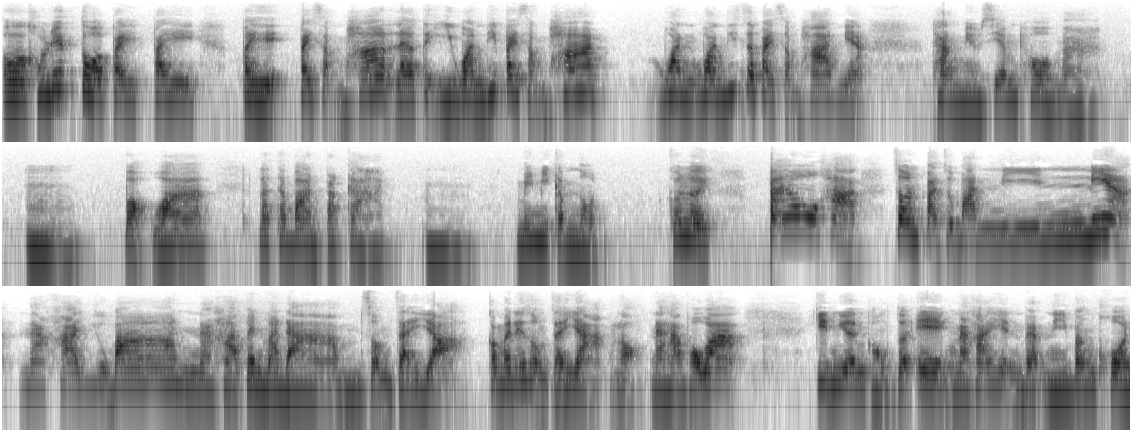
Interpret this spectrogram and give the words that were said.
เออเขาเรียกตัวไปไปไปไปสัมภาษณ์แล้วแต่อีวันที่ไปสัมภาษณ์ วันวันที่จะไปสัมภาษณ์เนี่ย ทางมิวเซียมโทรมา อืม บอกว่ารัฐบาลประกาศ อืม ไม่มีกำหนด ก็เลย เป้าค่ะ จนปัจจุบันนี้เนี่ยนะคะอยู่บ้านนะคะเป็นมาดามสมใจอยากก็ไม่ได้สมใจอยากหรอกนะคะ เพราะว่ากินเงินของตัวเองนะคะ เห็นแบบนี้บางคน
